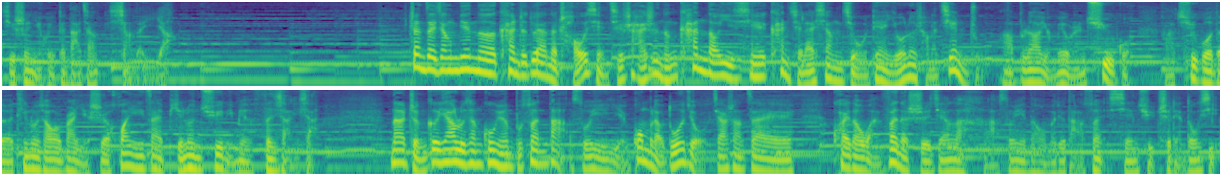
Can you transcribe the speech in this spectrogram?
其实你会跟大江想的一样。站在江边呢，看着对岸的朝鲜，其实还是能看到一些看起来像酒店、游乐场的建筑啊。不知道有没有人去过啊？去过的听众小伙伴也是欢迎在评论区里面分享一下。那整个鸭绿江公园不算大，所以也逛不了多久，加上在。快到晚饭的时间了啊，所以呢，我们就打算先去吃点东西。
